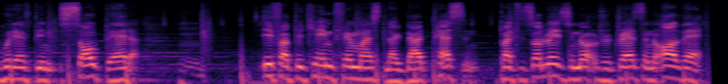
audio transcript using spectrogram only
would have been so better hmm. if I became famous like that person. But it's always, you know, regrets and all that.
